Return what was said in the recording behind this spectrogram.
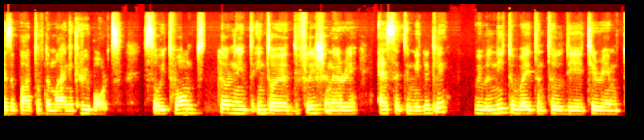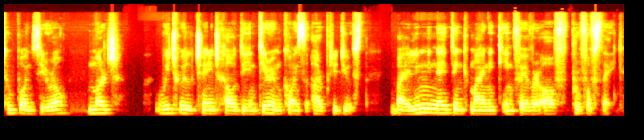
as a part of the mining rewards. So it won't turn it into a deflationary asset immediately. We will need to wait until the Ethereum 2.0 merge, which will change how the Ethereum coins are produced. by eliminating mining in favor of proof of stake.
